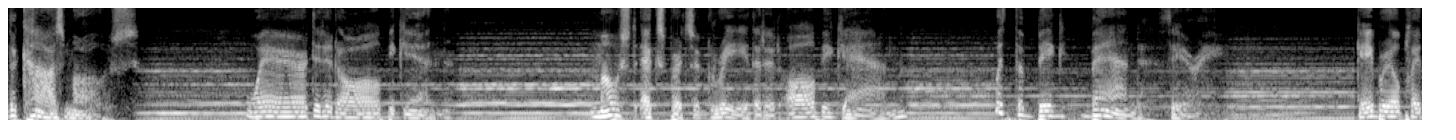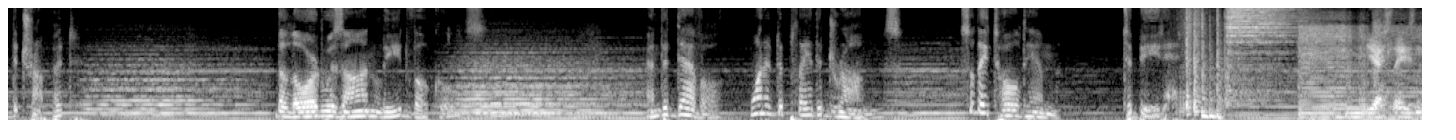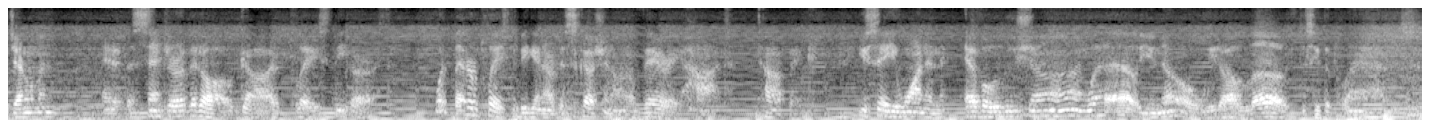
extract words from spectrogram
The cosmos. Where did it all begin? Most experts agree that it all began with the Big Band theory. Gabriel played the trumpet. The Lord was on lead vocals. And the devil wanted to play the drums. So they told him to beat it. Yes, ladies and gentlemen, and at the center of it all, God placed the earth. What better place to begin our discussion on a very hot topic? You say you want an evolution? Well, you know, we'd all love to see the plans.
